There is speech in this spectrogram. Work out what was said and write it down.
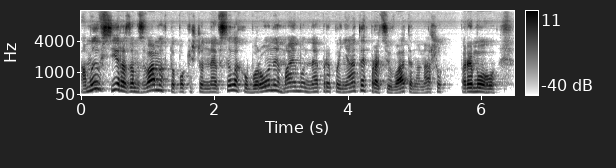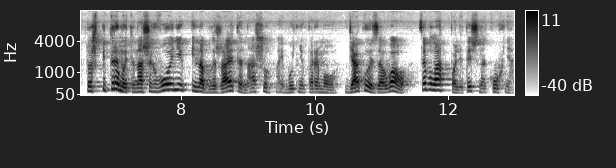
А ми всі разом з вами, хто поки що не в силах оборони, маємо не припиняти працювати на нашу перемогу. Тож підтримуйте наших воїнів і наближайте нашу майбутню перемогу. Дякую за увагу. Це була політична кухня.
